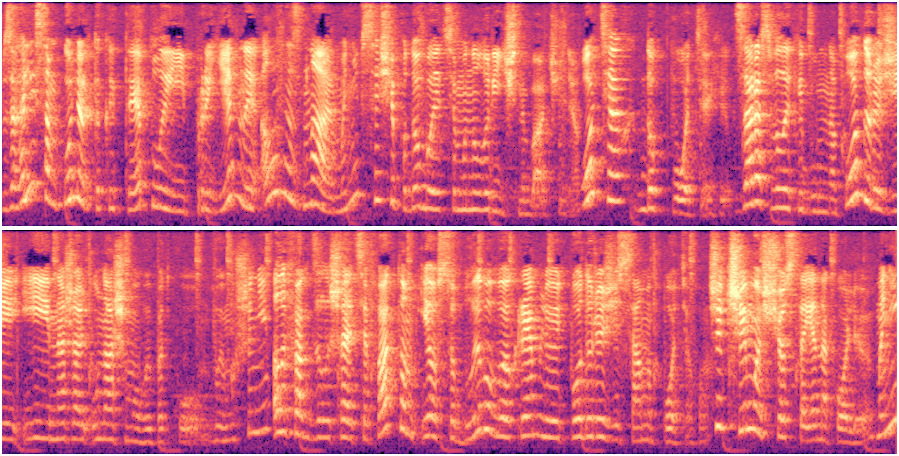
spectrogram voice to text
Взагалі, сам колір такий теплий і приємний але не знаю, мені все ще подобається минулорічне бачення. Потяг до потягів. Зараз великий бум на подорожі, і, на жаль, у нашому випадку вимушені. Але факт залишається фактом, і особливо виокремлюють подорожі саме потягом. Чи чимось, що стає на колію. Мені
